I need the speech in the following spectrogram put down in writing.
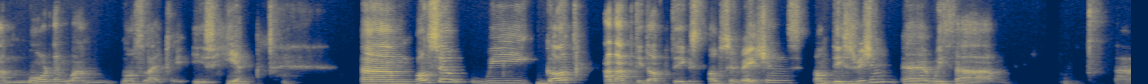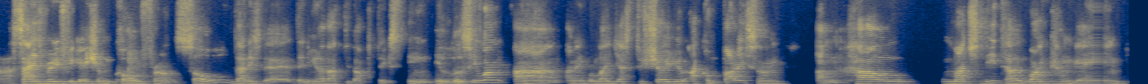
and more than one most likely is here. Um, also, we got adapted optics observations on this region uh, with um, a science verification call from SOUL. That is the, the new adapted optics in, in LUCI one. Uh, and I would like just to show you a comparison on how much detail one can gain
